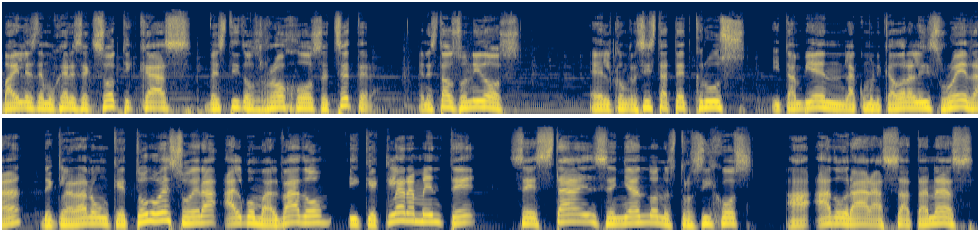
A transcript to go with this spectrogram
bailes de mujeres exóticas, vestidos rojos, etc. En Estados Unidos, el congresista Ted Cruz y también la comunicadora Liz Rueda declararon que todo eso era algo malvado y que claramente se está enseñando a nuestros hijos a adorar a Satanás.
